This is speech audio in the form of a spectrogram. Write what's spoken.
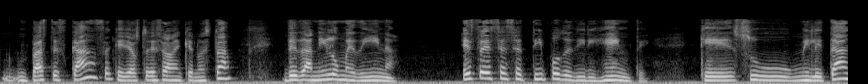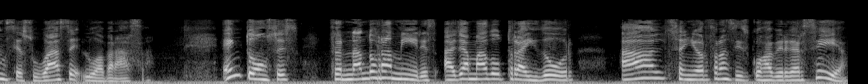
en paz descanse, que ya ustedes saben que no está, de Danilo Medina. Ese es ese tipo de dirigente que su militancia, su base, lo abraza. Entonces, Fernando Ramírez ha llamado traidor al señor Francisco Javier García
